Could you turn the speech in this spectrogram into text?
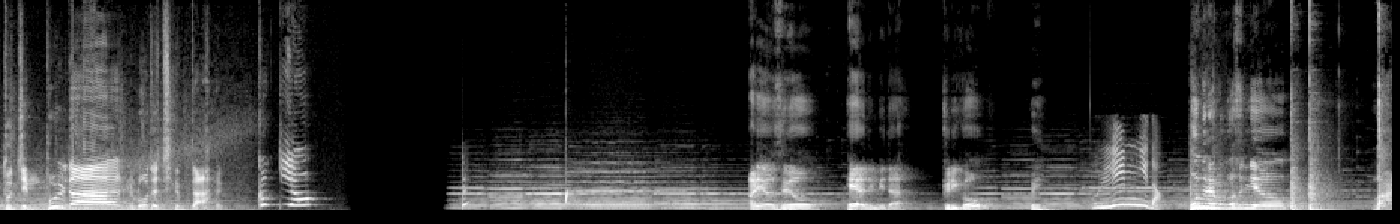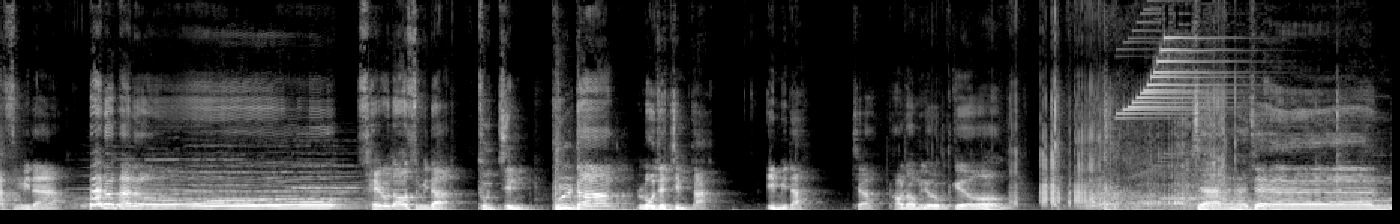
두찜 불닭! 로제 찜닭. 꼭기요! 안녕하세요. 해안입니다. 그리고 으이, 올리입니다. 오늘 해볼 것은요. 맞습니다. 바로 바로 새로 나왔습니다 두찜 불닭 로제 찜닭입니다 자 바로 한번 열어볼게요 짜라잔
